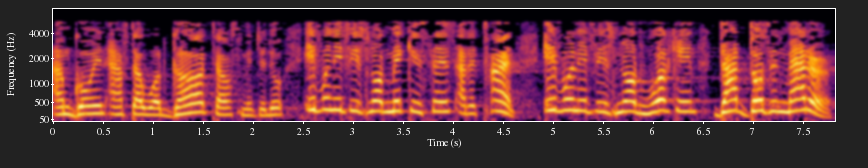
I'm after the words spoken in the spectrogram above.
I'm going after what God tells me to do. Even if it's not making sense at the time, even if it's not working, that doesn't matter.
